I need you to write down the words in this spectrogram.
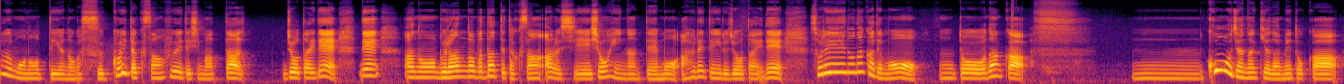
ぶものっていうのがすっごいたくさん増えてしまった状態でであのブランドだってたくさんあるし商品なんてもう溢れている状態でそれの中でもうんとなんかうんこうじゃなきゃダメとか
